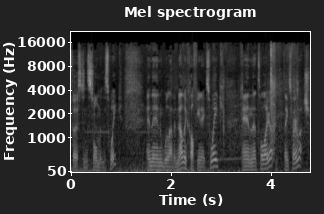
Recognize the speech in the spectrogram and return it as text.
first installment this week. And then we'll have another coffee next week and that's all I got. Thanks very much.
